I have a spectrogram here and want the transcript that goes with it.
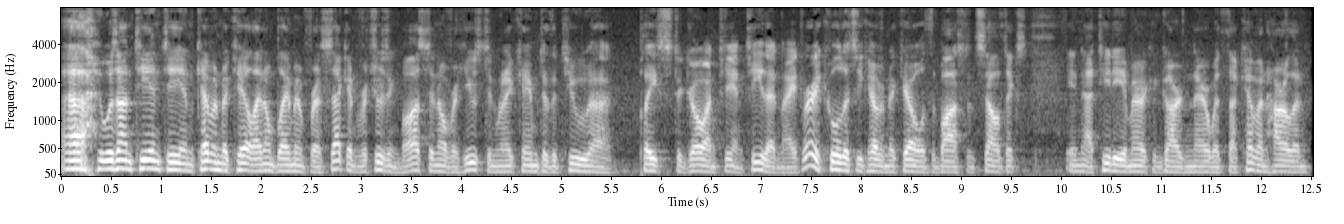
Uh, it was on TNT, and Kevin McHale, I don't blame him for a second for choosing Boston over Houston when it came to the two uh, places to go on TNT that night. Very cool to see Kevin McHale with the Boston Celtics in uh, TD American Garden there with uh, Kevin Harlan.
